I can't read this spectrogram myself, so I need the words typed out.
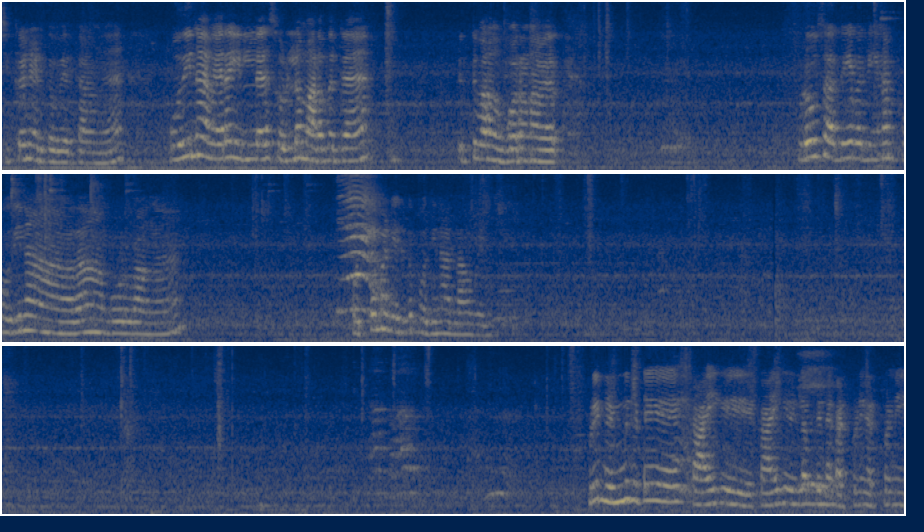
சிக்கன் எடுக்க போயிருக்காங்க. புதினா வேற இல்லை சொல்ல மறந்துட்டேன். திட்டு வாங்க போகிறேன் நான் வேற. புலவு சாதத்தையே பார்த்தீங்கன்னா புதினா தான் போடுவாங்க. கொத்தமல்லி இருக்கு புதினா இல்லாமல் போயிடுச்சு. இப்படி நின்றுக்கிட்டே காய்கறி காய்கறிலாம் அப்படியே கட் பண்ணி கட் பண்ணி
